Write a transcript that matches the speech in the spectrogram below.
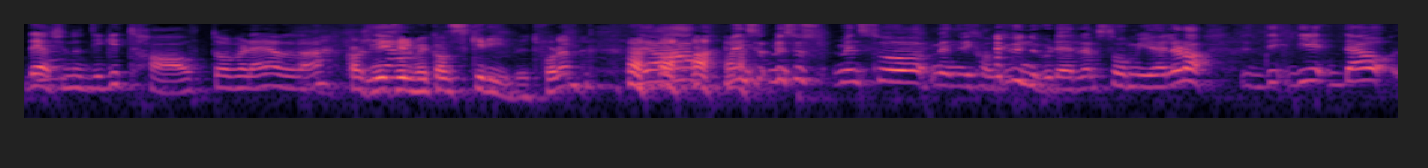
Det er jo ikke noe digitalt over det, det? Kanskje vi Ja. til og med kan skrive ut for dem. Ja, men, så, men, så, men, så, men vi kan ikke undervurdere dem så mye heller, da. De, de, er,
